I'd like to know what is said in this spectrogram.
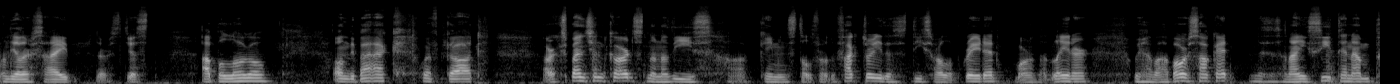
On the other side, there's just Apple logo. On the back, we've got our expansion cards. None of these uh, came installed from the factory. This, these are all upgraded. More on that later. We have a power socket. This is an IC 10 amp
